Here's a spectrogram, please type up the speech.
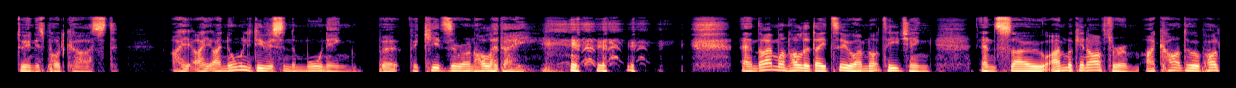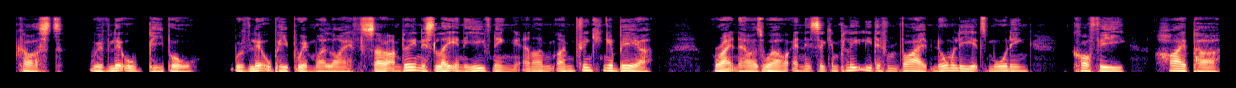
doing this podcast. I, I, I normally do this in the morning, but the kids are on holiday. and I'm on holiday too. I'm not teaching. And so I'm looking after them. I can't do a podcast with little people, with little people in my life. So I'm doing this late in the evening and I'm, I'm drinking a beer right now as well. And it's a completely different vibe. Normally it's morning, coffee, hyper.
